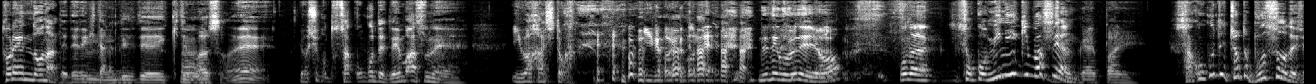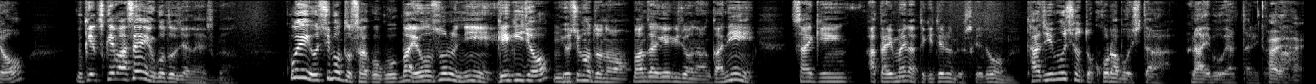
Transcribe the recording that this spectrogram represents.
トレンドなんて出てきたらね、出てきてましたね。吉本鎖国って出ますね。岩橋とかね。いろいろね。出てくるでしょ？ほな、そこ見に行きますやんか、やっぱり。鎖国ってちょっと物騒でしょ？受け付けませんいうことじゃないですか。これ吉本鎖国。まあ要するに劇場、吉本の漫才劇場なんかに最近当たり前になってきてるんですけど、他事務所とコラボしたライブをやったりとか、はいはい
